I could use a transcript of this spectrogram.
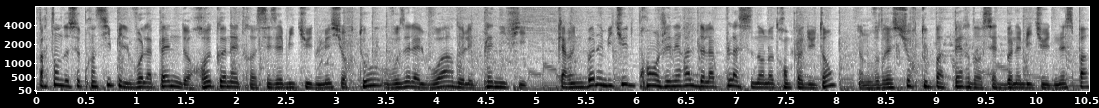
Partant de ce principe, il vaut la peine de reconnaître ces habitudes, mais surtout, vous allez le voir, de les planifier. Car une bonne habitude prend en général de la place dans notre emploi du temps, et on ne voudrait surtout pas perdre cette bonne habitude, n'est-ce pas?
